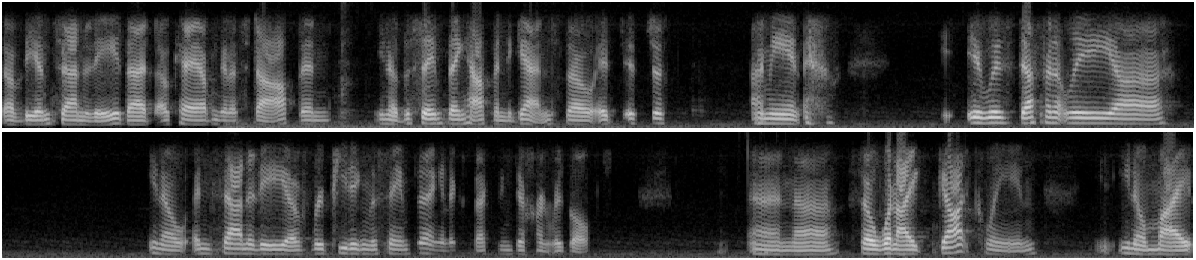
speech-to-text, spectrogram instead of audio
of the insanity. That okay, I'm going to stop, and you know the same thing happened again. So it, it's just, I mean, it was definitely. Uh, you know, insanity of repeating the same thing and expecting different results. And uh, so when I got clean, you know, my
